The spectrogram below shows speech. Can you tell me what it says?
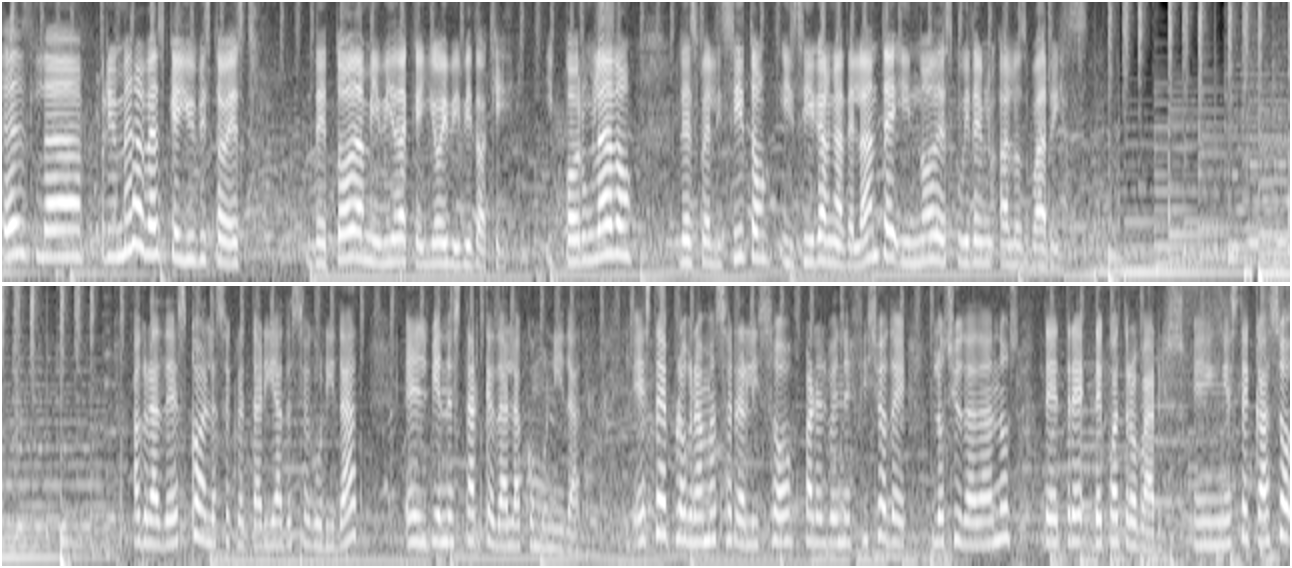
Es la primera vez que yo he visto esto, de toda mi vida que yo he vivido aquí. Y por un lado, les felicito y sigan adelante y no descuiden a los barrios. Agradezco a la Secretaría de Seguridad el bienestar que da la comunidad. Este programa se realizó para el beneficio de los ciudadanos de, de cuatro barrios. En este caso,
